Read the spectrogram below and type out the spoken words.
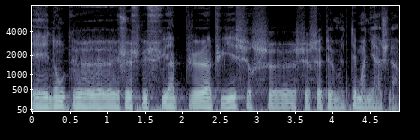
Et donc je me suis un peu appuyé sur ce, sur ce témoignage-là.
